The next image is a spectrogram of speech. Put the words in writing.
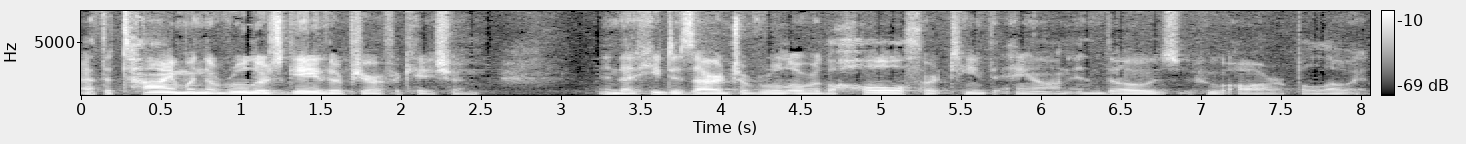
at the time when the rulers gave their purification, and that he desired to rule over the whole 13th aeon and those who are below it.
